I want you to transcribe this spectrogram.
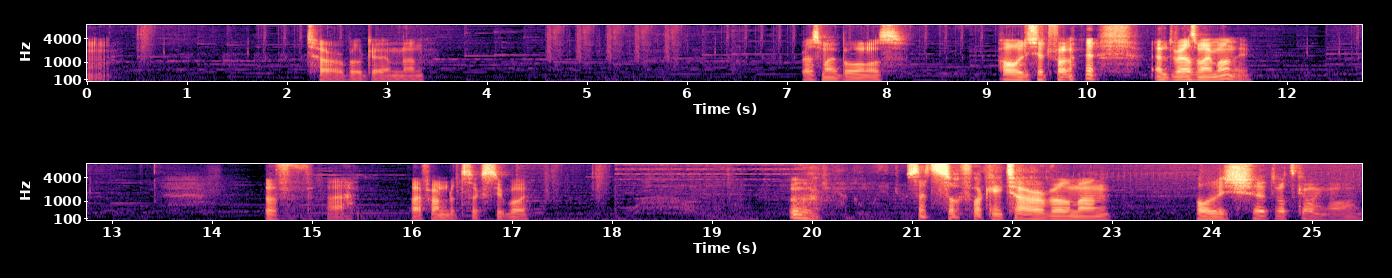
Hmm. Terrible game, man. Where's my bonus? Holy shit, from and where's my money? With, uh, 560 boy. Ugh. That's so fucking terrible, man. Holy shit, what's going on?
